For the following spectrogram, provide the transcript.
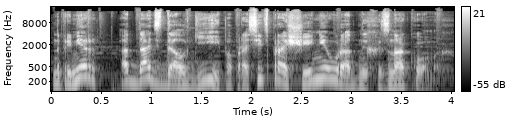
Например, отдать долги и попросить прощения у родных и знакомых.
